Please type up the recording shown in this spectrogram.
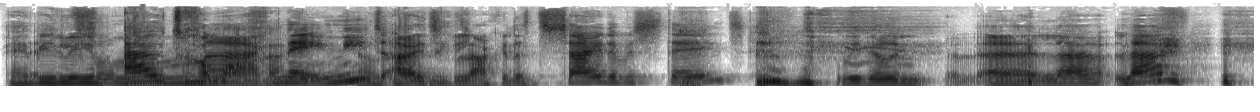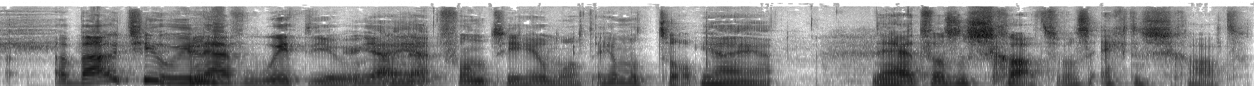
Hebben jullie hem uitgelachen? Nee, niet uitgelachen. Dat zeiden we steeds. We don't uh, laugh about you, we laugh with you. Ja, en ja. dat vond hij helemaal, helemaal top. Ja, ja. Nee, het was een schat. Het was echt een schat.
